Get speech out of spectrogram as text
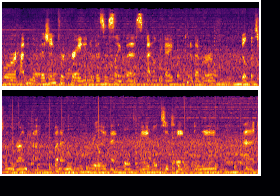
for having the vision for creating a business like this. I don't think I could have ever built this from the ground up, but I'm really thankful to be able to take the lead at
